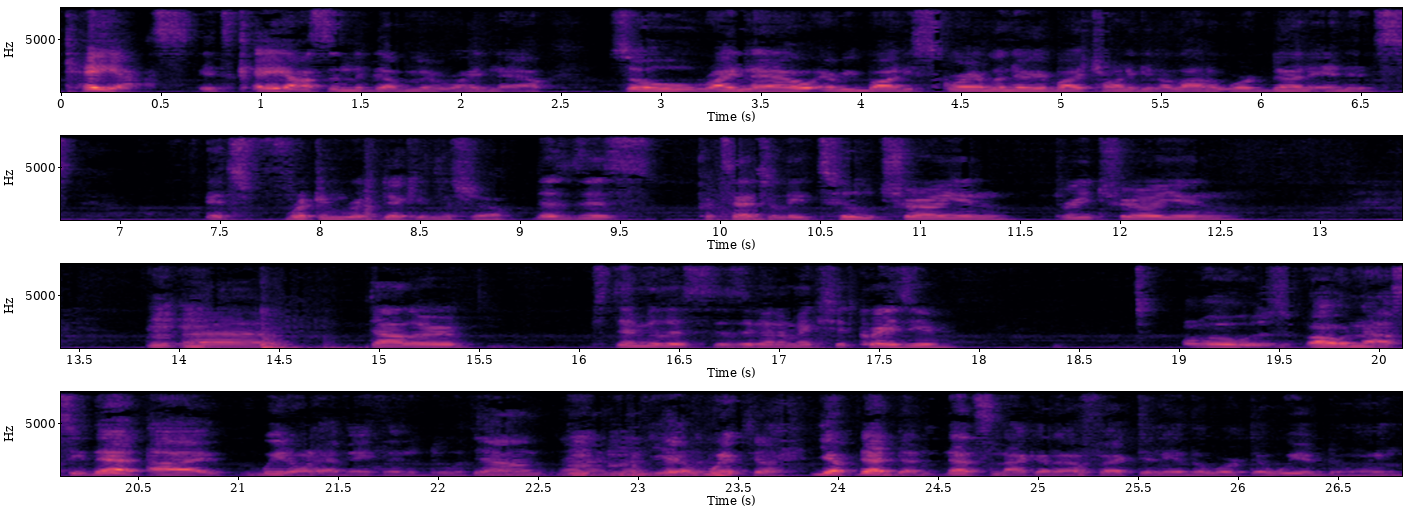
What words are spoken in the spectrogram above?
chaos. It's chaos in the government right now. So right now everybody's scrambling. Everybody's trying to get a lot of work done, and it's it's freaking ridiculous, show. Does this potentially two trillion, three trillion uh, dollar stimulus is it gonna make shit crazier? Oh, oh, now see that I we don't have anything to do with yeah, that. yeah, we, yep, that doesn't. That's not going to affect any of the work that we're doing.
